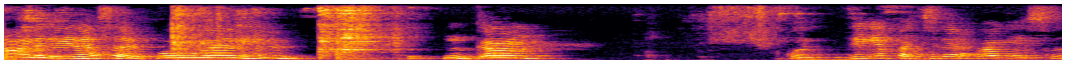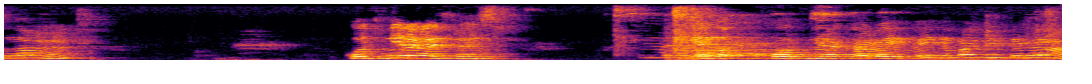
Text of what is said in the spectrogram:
నాలుగైనా సరిపోవు కానీ ఇంకా కొద్దిగా పచ్చికరపాకు వేసుకుందాము. కొత్తిమీర వేసి ఫ్రెండ్స్? ఏదో కొత్తిమీర కరువు అయిపోయింది మాకైతే కదా.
